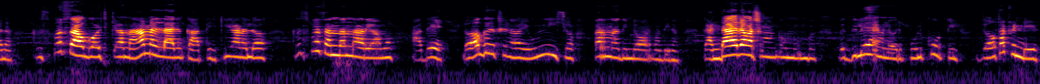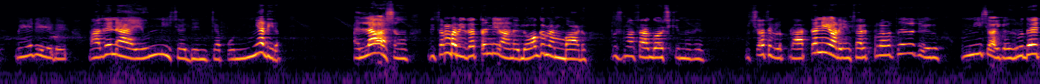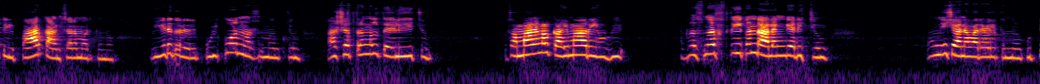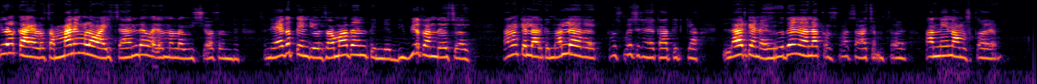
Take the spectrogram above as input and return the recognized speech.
സമാധാനം ക്രിസ്മസ് ആഘോഷിക്കാൻ നാം എല്ലാവരും കാത്തിരിക്കുകയാണല്ലോ. ക്രിസ്മസ് എന്തെന്ന് അറിയാമോ അതെ ലോകരക്ഷനായ ഉണ്ണീശോ പറഞ്ഞതിന്റെ ഓർമ്മ ദിനം രണ്ടായിരം വർഷങ്ങൾക്ക് മുമ്പ് ബദ്ലേഹമിലെ ഒരു പുൽക്കൂട്ടിൽ ജോസഫിന്റെ മേരിയുടെയും മകനായ ഉണ്ണീശോ ജനിച്ച പുണ്യദിനം. എല്ലാ വർഷവും ഡിസംബർ ഇരുപത്തഞ്ചിനാണ് ലോകമെമ്പാടും ക്രിസ്മസ് ആഘോഷിക്കുന്നത്. വിശ്വാസികൾ പ്രാർത്ഥനയോടെയും സൽപ്രവർത്തനം ചെയ്തു ഉണ്ണീശോയ്ക്ക് ഹൃദയത്തിൽ പാർക്ക് ശ്രമമൊരുക്കുന്നു വീടുകളിൽ പുൽക്കൂർ നിർമ്മിച്ചും നക്ഷത്രങ്ങൾ തെളിയിച്ചും സമ്മാനങ്ങൾ കൈമാറിയും ക്രിസ്മസ് ട്രീ കൊണ്ട് അലങ്കരിച്ചും ഉണ്ണീശോനെ വരവേൽക്കുന്നു. കുട്ടികൾക്കായുള്ള സമ്മാനങ്ങളുമായി സാന്റ വരുന്നുള്ള വിശ്വാസമുണ്ട്. സ്നേഹത്തിന്റെയും സമാധാനത്തിന്റെയും ദിവ്യ സന്ദേശമായി നമുക്കെല്ലാവർക്കും നല്ലൊരു ക്രിസ്മസിനെ കാത്തിരിക്കാം. എല്ലാവർക്കും എന്റെ ഹൃദയ ക്രിസ്മസ് ആശംസകൾ. നന്ദി നമസ്കാരം.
